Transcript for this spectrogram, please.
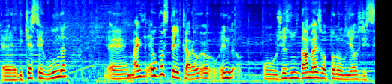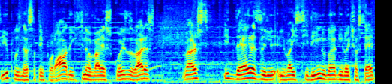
é, do que a segunda. É, mas eu gostei, cara. Eu, eu, ele, o Jesus dá mais autonomia aos discípulos nessa temporada, ensina várias coisas, várias, várias ideias ele, ele vai inserindo né, durante a série.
